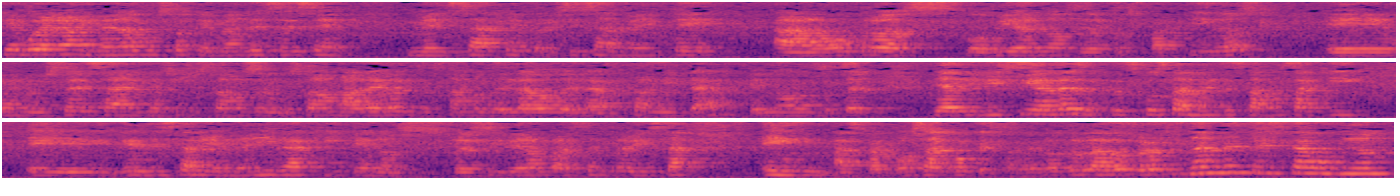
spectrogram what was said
Qué bueno y me da gusto que mandes ese mensaje precisamente a otros gobiernos de otros partidos. Eh, bueno, ustedes saben que nosotros estamos en Gustavo Madero, entonces estamos del lado de la otra que no vamos a hacer ya divisiones, entonces justamente estamos aquí eh, en esta bienvenida aquí que nos recibieron para esta entrevista en Azcapotzalco, que está del otro lado, pero finalmente esta unión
